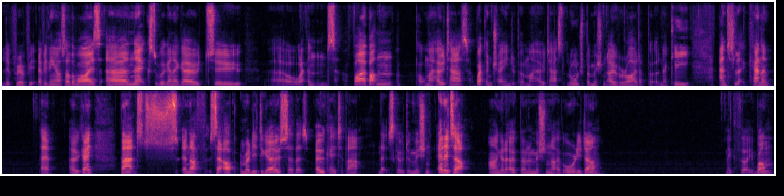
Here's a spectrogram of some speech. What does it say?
live for every, everything else otherwise. Uh, next, we're going to go to uh, weapons. Fire button, put on my HOTAS. Weapon change, I put my HOTAS. Launch permission override, I put in a key. And select cannon. There. Okay. That's enough set up and ready to go. So that's okay to that. Let's go to mission editor. I'm going to open a mission that I've already done. MiG-31.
